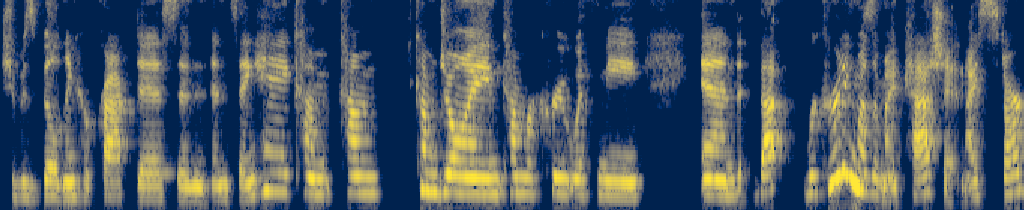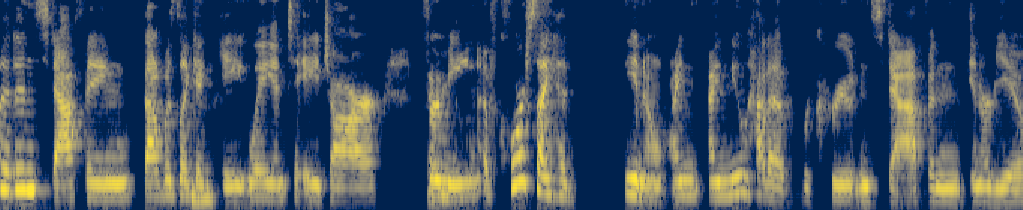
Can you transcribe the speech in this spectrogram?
she was building her practice and, and saying, Hey, come, come, come join, come recruit with me. And that recruiting wasn't my passion. I started in staffing. That was like mm-hmm. a gateway into HR for me. And of course I had, you know, I, I knew how to recruit and staff and interview.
